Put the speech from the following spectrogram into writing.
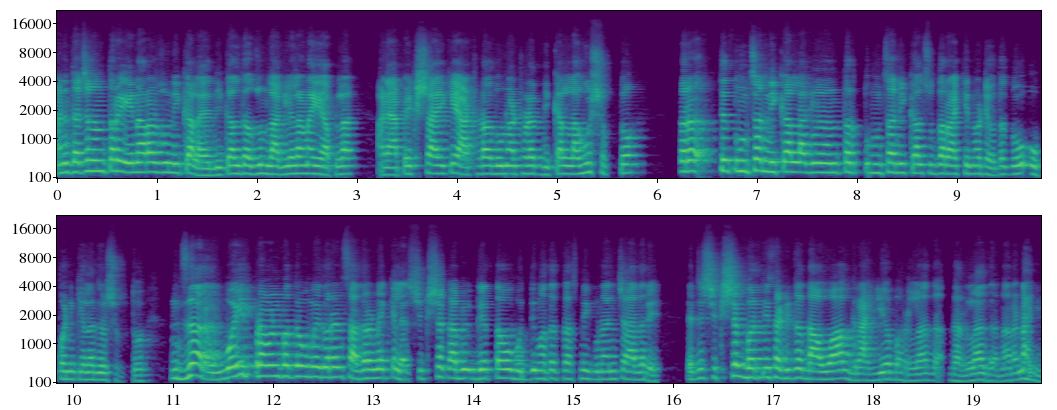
आणि त्याच्यानंतर येणारा जो निकाल आहे निकाल तर अजून लागलेला नाही आपला. आणि अपेक्षा आहे की आठवडा दोन आठवड्यात निकाल लागू शकतो. तर ते तुमचा निकाल लागल्यानंतर तुमचा निकाल सुद्धा राखी न ठेवता तो ओपन केला जाऊ शकतो. जर वैध प्रमाणपत्र उमेदवारांनी सादर न केल्यास शिक्षक अभियोग्यता व बुद्धिमत्ता चाचणी गुणांच्या आधारे त्याच्या शिक्षक भरतीसाठीचा दावा ग्राह्य भरला धरला जाणार नाही.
